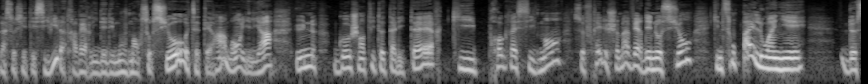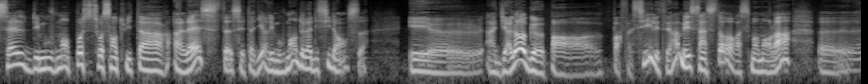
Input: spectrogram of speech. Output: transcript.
la société civile à travers l'idée des mouvements sociaux, etc. Bon, il y a une gauche antitotalitaire qui progressivement se ferait le chemin vers des notions qui ne sont pas éloignées de celles des mouvements post-68 art à l'Est, c'est-à-dire les mouvements de la dissidence et euh, un dialogue pas, facile, etc., mais s'instaure à ce moment-là euh,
